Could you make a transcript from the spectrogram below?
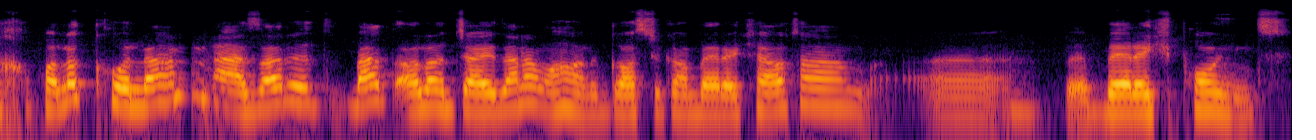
خب حالا کلا نظر بعد حالا جدیدن هم آهان Ghost Recon Breakout هم Breakpoint.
